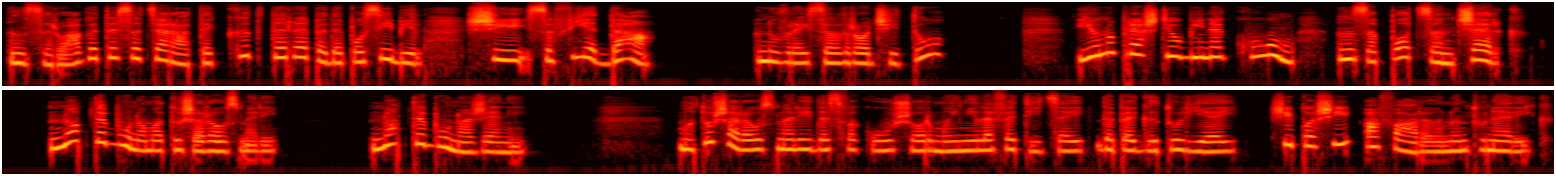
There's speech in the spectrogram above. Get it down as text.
însă roagă-te să-ți arate cât de repede posibil și să fie da. Nu vrei să-l rogi și tu? Eu nu prea știu bine cum, însă pot să încerc. Noapte bună, mătușă Rosemary. Noapte bună, Jenny. Mătușa Rosemary desfăcu ușor mâinile fetiței de pe gâtul ei și păși afară în întuneric.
